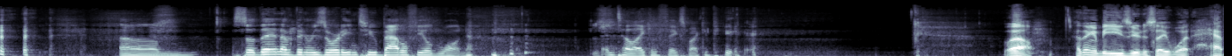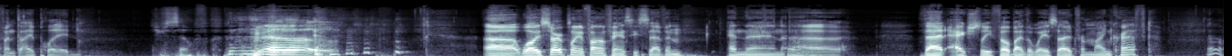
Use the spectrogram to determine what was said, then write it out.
um, so then I've been resorting to Battlefield One until I can fix my computer. Well, I think it'd be easier to say what haven't I played. Yourself. uh, well, I started playing Final Fantasy VII, and then uh, that actually fell by the wayside from Minecraft Oh.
